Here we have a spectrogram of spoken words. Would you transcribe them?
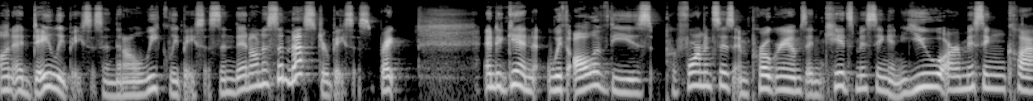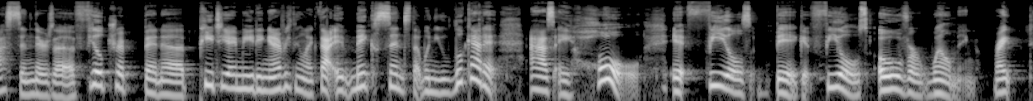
on a daily basis and then on a weekly basis and then on a semester basis, right? And again, with all of these performances and programs and kids missing, and you are missing class, and there's a field trip and a PTA meeting and everything like that, it makes sense that when you look at it as a whole, it feels big, it feels overwhelming, right?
